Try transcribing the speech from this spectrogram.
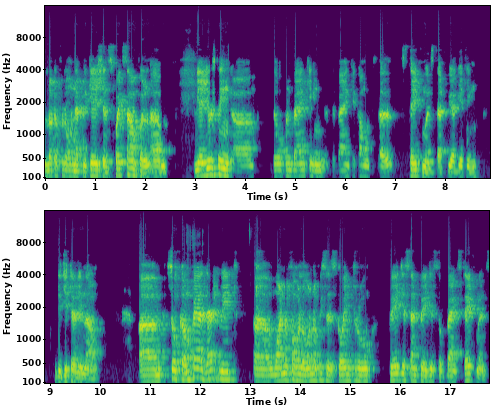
a lot of loan applications. For example, um, we are using uh, the open banking, the bank account uh, statements that we are getting digitally now. Um, so compare that with uh, one of our loan officers going through pages and pages of bank statements.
